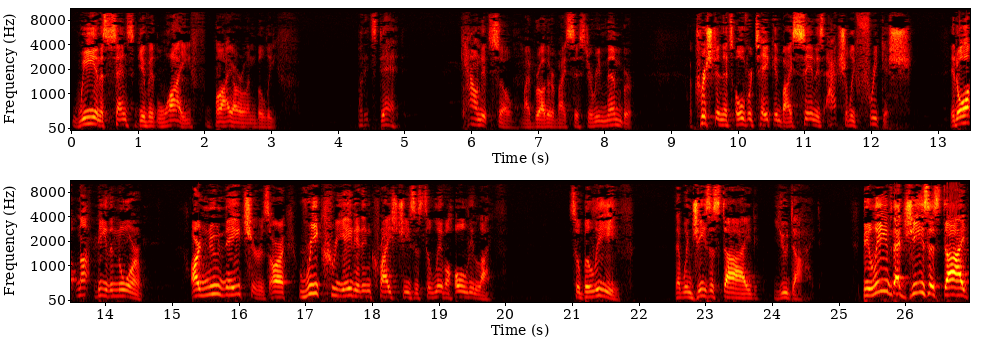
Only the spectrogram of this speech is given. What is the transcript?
We, in a sense, give it life by our unbelief. But it's dead. Count it so, my brother, my sister. Remember, a Christian that's overtaken by sin is actually freakish. It ought not be the norm. Our new natures are recreated in Christ Jesus to live a holy life. So believe that when Jesus died, you died. Believe that Jesus died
